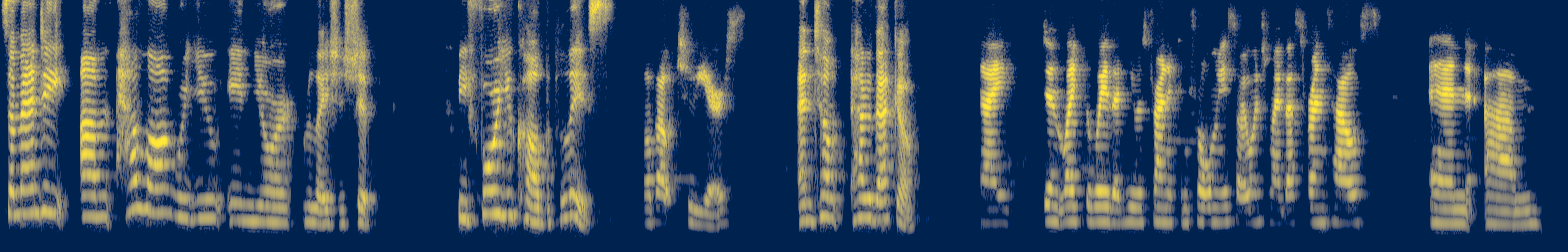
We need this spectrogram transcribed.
So, Mandy, um, how long were you in your relationship before you called the police? About two years. And tell how did that go? I didn't like the way that he was trying to control me, so I went to my best friend's house, and um,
